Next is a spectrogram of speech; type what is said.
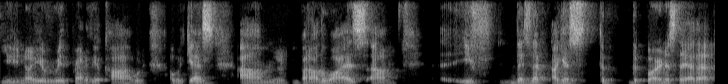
you know you're really proud of your car, I would I would guess. Um, Mhm. But otherwise, um, if there's that, I guess the the bonus there that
